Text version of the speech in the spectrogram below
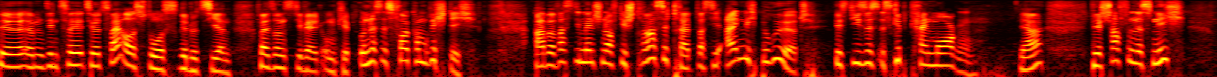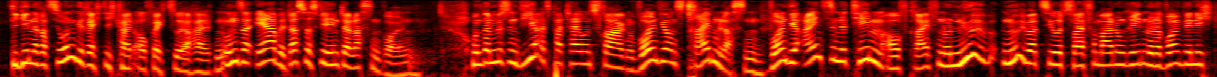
ähm, den CO2-Ausstoß reduzieren, weil sonst die Welt umkippt. Und das ist vollkommen richtig. Aber was die Menschen auf die Straße treibt, was sie eigentlich berührt, ist dieses, es gibt kein Morgen. Ja? Wir schaffen es nicht, die Generationengerechtigkeit aufrechtzuerhalten, unser Erbe, das, was wir hinterlassen wollen. Und dann müssen wir als Partei uns fragen, wollen wir uns treiben lassen? Wollen wir einzelne Themen aufgreifen und nur, nur über CO2-Vermeidung reden oder wollen wir nicht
